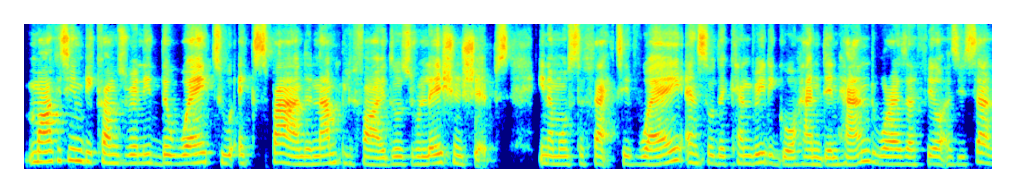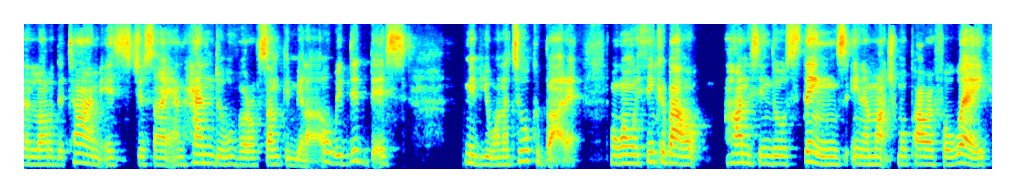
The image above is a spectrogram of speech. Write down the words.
marketing becomes really the way to expand and amplify those relationships in a most effective way. And so they can really go hand in hand. Whereas i feel as you said a lot of the time it's just like a handover of something be like oh we did this. Maybe you want to talk about it. But when we think about harnessing those things in a much more powerful way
